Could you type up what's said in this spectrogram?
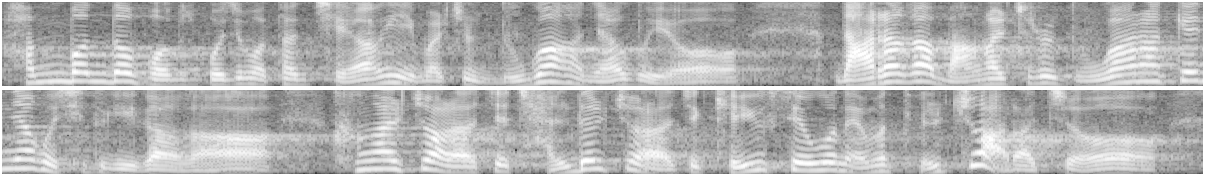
한 번도 보지 못한 재앙이 임할 줄 누가 아냐고요. 나라가 망할 줄을 누가 알았겠냐고 시드기가가 흥할 줄 알았지 잘 될 줄 알았지 계획 세우고 내면 될 줄 알았죠.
